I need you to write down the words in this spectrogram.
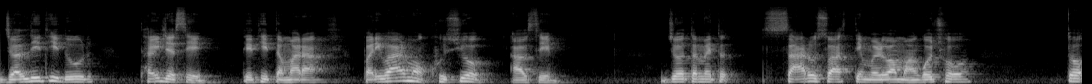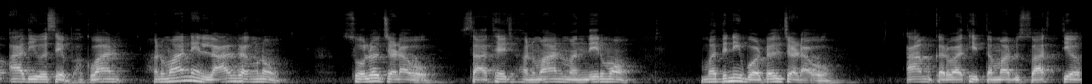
જલ્દીથી દૂર થઈ જશે. તેથી તમારા પરિવારમાં ખુશીઓ આવશે. જો તમે સારું સ્વાસ્થ્ય મેળવવા માગો છો, તો આ દિવસે ભગવાન હનુમાનને લાલ રંગનો સોલો ચડાવો, સાથે જ હનુમાન મંદિરમાં મધની બોટલ ચડાવો. આમ કરવાથી તમારું સ્વાસ્થ્ય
